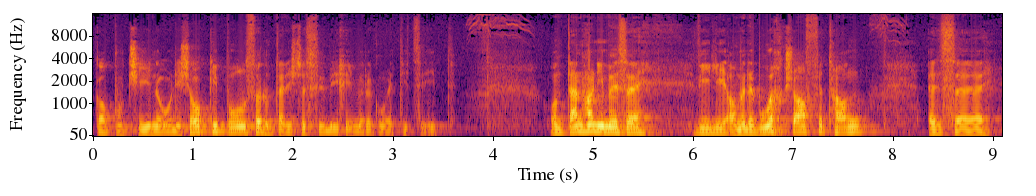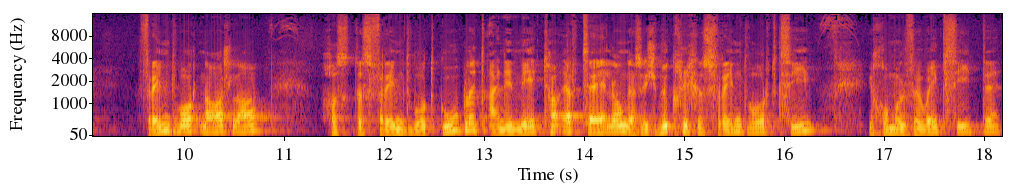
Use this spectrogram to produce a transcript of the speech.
Cappuccino ohne Schokipulver und dann ist das für mich immer eine gute Zeit. Und dann habe ich müssen, weil ich an einem Buch geschafft habe, ein äh, Fremdwort nachschlagen. Ich habe das Fremdwort googelt, eine Meta-Erzählung, also es war wirklich ein Fremdwort. Ich komme auf eine Webseite,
